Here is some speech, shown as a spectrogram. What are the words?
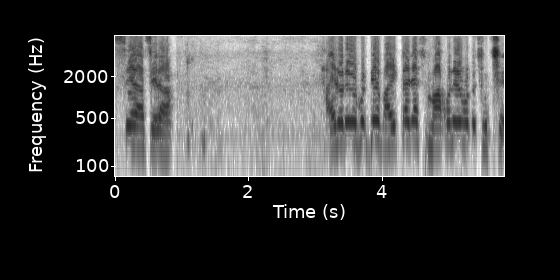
সেরা সেরা। হাই রোডের উপর দিয়ে বাইকটা জাস্ট মাখনের মতো ছুটছে।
